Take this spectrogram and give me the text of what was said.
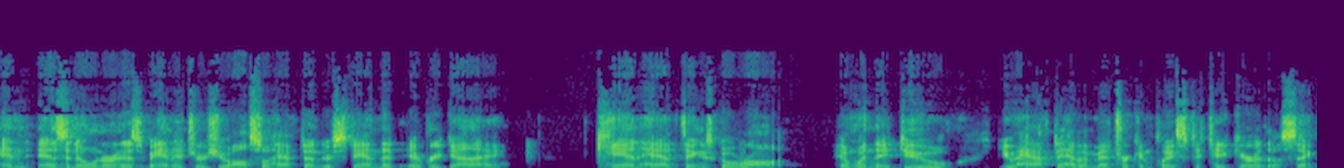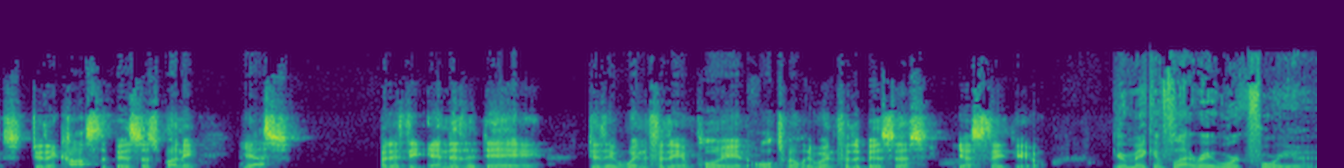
And as an owner and as managers, you also have to understand that every guy can have things go wrong. And when they do, you have to have a metric in place to take care of those things. Do they cost the business money? Yes. But at the end of the day, do they win for the employee and ultimately win for the business? Yes, they do. You're making flat rate work for you.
